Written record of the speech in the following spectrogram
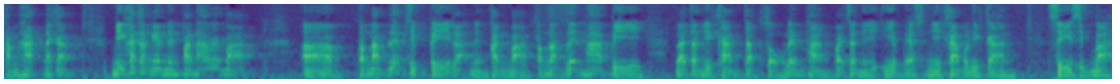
ทำฮัทนะครับ มีค่าธรรมเนียม 1,500 บาทอ่าสำหรับเล่ม 10 ปีและ 1,000 บาทสำหรับเล่ม 5 ปี และจะมีการจัดส่งเล่มทางไปรษณีย์ EMS มีค่าบริการ 40 บาท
